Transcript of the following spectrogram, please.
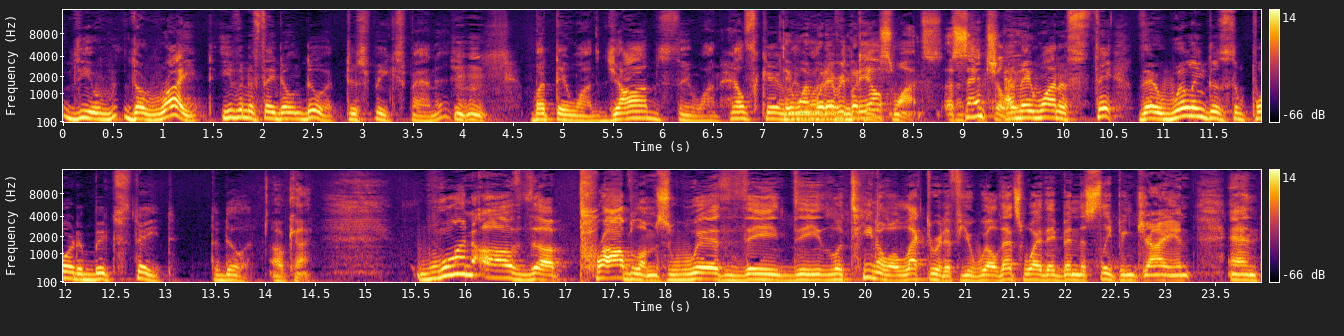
the the right, even if they don't do it, to speak Spanish. Mm-hmm. But they want jobs, they want health care. They, they, want, want what everybody else wants, essentially. And they want to stay, they're willing to support a big state to do it. Okay. One of the problems with the the Latino electorate, if you will, that's why they've been the sleeping giant, and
